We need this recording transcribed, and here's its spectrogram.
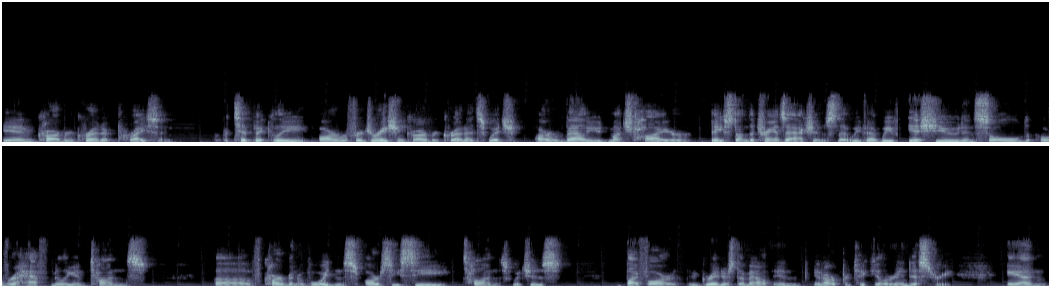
in carbon credit pricing. Typically, our refrigeration carbon credits, which are valued much higher based on the transactions that we've had. We've issued and sold over a half million tons of carbon avoidance RCC tons, which is by far the greatest amount in, in our particular industry. And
